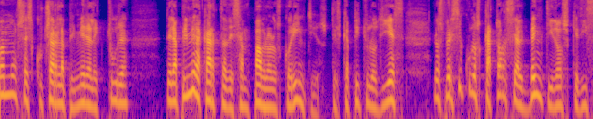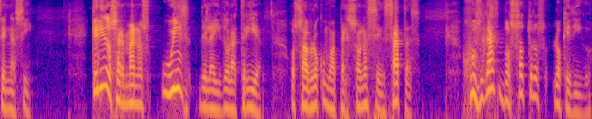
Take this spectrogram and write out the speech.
Vamos a escuchar la primera lectura de la primera carta de San Pablo a los Corintios, del capítulo diez, los versículos catorce al veintidós que dicen así Queridos hermanos, huid de la idolatría. Os hablo como a personas sensatas. Juzgad vosotros lo que digo.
